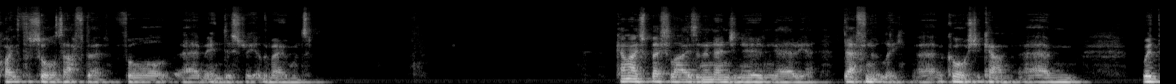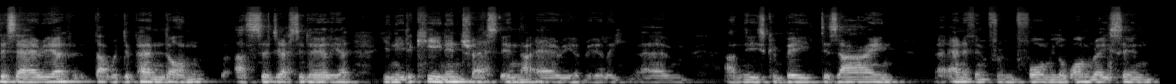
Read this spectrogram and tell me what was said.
quite sought after for um, industry at the moment. Can I specialise in an engineering area? Definitely, uh, of course you can. Um, with this area, that would depend on, as suggested earlier, you need a keen interest in that area really. Um, and these can be design, uh, anything from Formula One racing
